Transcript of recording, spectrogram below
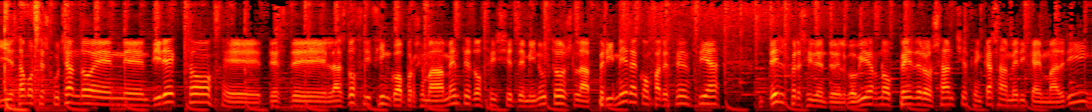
Y estamos escuchando en, directo eh, desde las 12 y 5 aproximadamente, 12 y 7 minutos, la primera comparecencia del presidente del gobierno, Pedro Sánchez, en Casa América en Madrid.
